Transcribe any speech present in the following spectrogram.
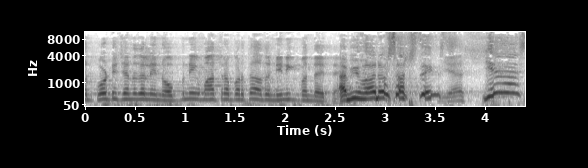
ಒಂದ್ ಕೋಟಿ ಜನದಲ್ಲಿ ಇನ್ನು ಒಬ್ಬನಿಗೆ ಮಾತ್ರ ಬರ್ತದೆ ಅದು ನಿನಗ್ ಬಂದೈತೆ Have you heard of such things? Yes. Yes.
